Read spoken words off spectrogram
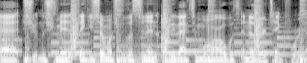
at Shooting the Shmitt. Thank you so much for listening. I'll be back tomorrow with another take for you.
